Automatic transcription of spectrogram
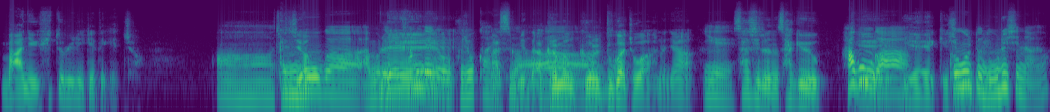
많이 휘둘리게 되겠죠. 아 그죠? 정보가 아무래도 네, 상대적으로 부족하니까 맞습니다. 그러면 그걸 누가 좋아하느냐? 예 사실은 사교육 학원가 예, 계신 그걸 또 노리시나요?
